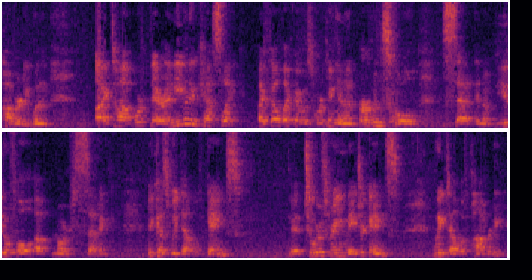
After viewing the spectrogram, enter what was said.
Poverty. When I taught work there, and even in Cass Lake, I felt like I was working in an urban school set in a beautiful up north setting because we dealt with gangs. We had two or three major gangs. We dealt with poverty,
